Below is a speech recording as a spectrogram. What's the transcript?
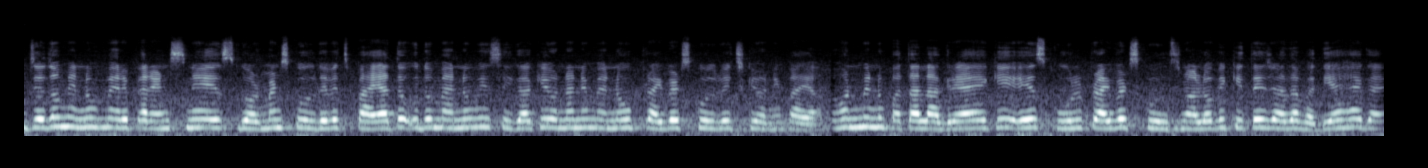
ਜਦੋਂ ਮੈਨੂੰ ਮੇਰੇ ਪੈਰੈਂਟਸ ਨੇ ਇਸ ਗਵਰਨਮੈਂਟ ਸਕੂਲ ਦੇ ਵਿੱਚ ਪਾਇਆ ਤਾਂ ਉਦੋਂ ਮੈਨੂੰ ਵੀ ਸੀਗਾ ਕਿ ਉਹਨਾਂ ਨੇ ਮੈਨੂੰ ਪ੍ਰਾਈਵੇਟ ਸਕੂਲ ਵਿੱਚ ਕਿਉਂ ਨਹੀਂ ਪਾਇਆ। ਹੁਣ ਮੈਨੂੰ ਪਤਾ ਲੱਗ ਰਿਹਾ ਹੈ ਕਿ ਇਹ ਸਕੂਲ ਪ੍ਰਾਈਵੇਟ ਸਕੂਲਸ ਨਾਲੋਂ ਵੀ ਕਿਤੇ ਜ਼ਿਆਦਾ ਵਧੀਆ ਹੈਗਾ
